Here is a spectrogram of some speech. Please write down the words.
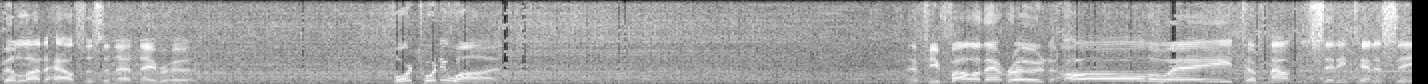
built a lot of houses in that neighborhood. 421. If you follow that road all the way to Mountain City, Tennessee,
